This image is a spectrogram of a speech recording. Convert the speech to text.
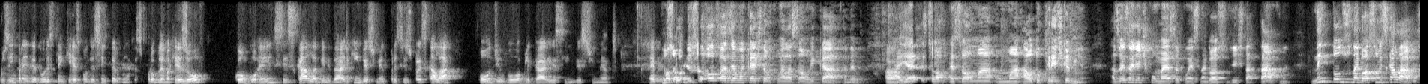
os empreendedores têm que responder cinco perguntas. Problema que resolvo, concorrência, escalabilidade, que investimento preciso para escalar, onde vou aplicar esse investimento. É eu, só, coisa... eu, só, vou fazer uma questão com relação ao Ricardo, entendeu? Ah. Aí é só, é só uma, uma autocrítica minha. Às vezes a gente começa com esse negócio de startup, né? Nem todos os negócios são escaláveis.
